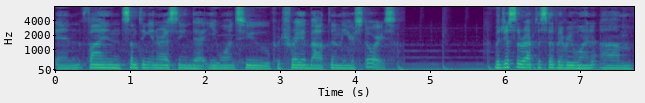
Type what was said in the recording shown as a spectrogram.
and find something interesting that you want to portray about them in your stories. But just to wrap this up, everyone, um,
